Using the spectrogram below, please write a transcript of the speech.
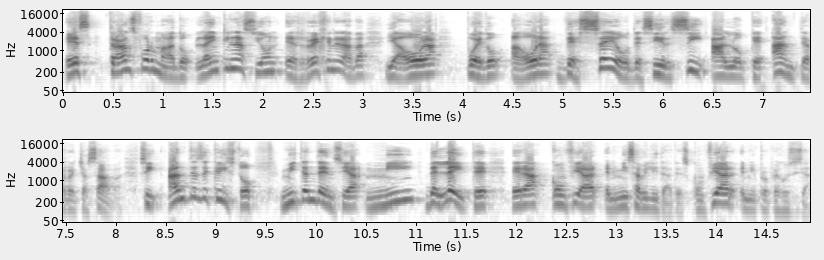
es transformado, la inclinación es regenerada y ahora puedo, ahora deseo decir sí a lo que antes rechazaba. Sí, antes de Cristo, mi tendencia, mi deleite era confiar en mis habilidades, confiar en mi propia justicia,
